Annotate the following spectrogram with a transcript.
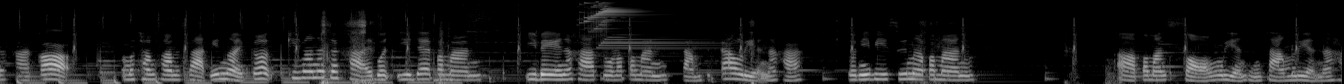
นะคะ ก็เอามาทำความสะอาดนิดหน่อย ก็คิดว่าน่าจะขายบน e ได้ประมาณ eBay นะคะ ตัวละประมาณ 39 เหรียญนะคะ ตัวนี้บีซื้อมาประมาณประมาณ 2 เหรียญถึง 3 เหรียญนะค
